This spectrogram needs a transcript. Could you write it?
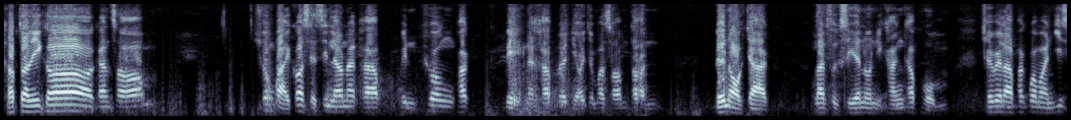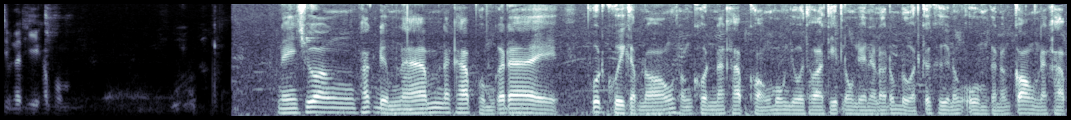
ครับตอนนี้ก็การซ้อมช่วงบ่ายก็เสร็จสิ้นแล้วนะครับ เป็นช่วงพักเบรกนะครับแล้วเดี๋ยวจะมาซ้อมตอนเดินออกจากลานฝึกศรีอานนท์อีกครั้งครับผม ใช้เวลาพักประมาณ 20 นาทีครับผม ในช่วงพักดื่มน้ำนะครับ ผมก็ได้พูดคุยกับน้องสองคนนะครับของวงโยธวาทิตโรงเรียนนร้อยตำรวจก็คือน้องโอมกับน้องก้องนะครับ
